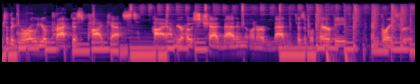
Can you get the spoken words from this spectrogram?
to the Grow Your Practice podcast. Hi, I'm your host, Chad Madden, owner of Madden Physical Therapy and Breakthrough.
